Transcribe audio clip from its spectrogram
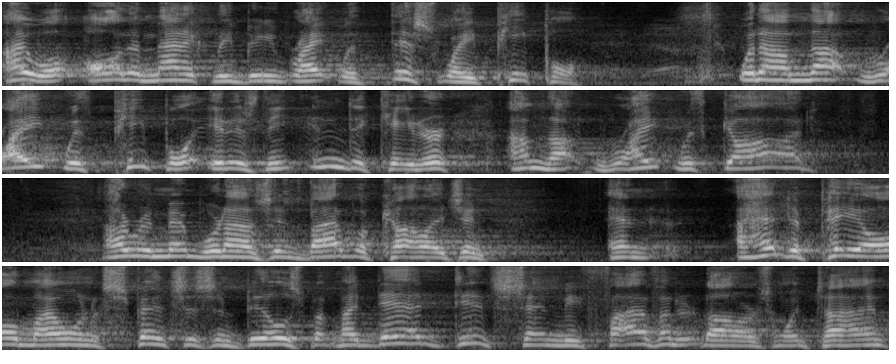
I will automatically be right with this way people. When I'm not right with people, it is the indicator I'm not right with God. I remember when I was in Bible college and and I had to pay all my own expenses and bills, but my dad did send me $500 one time.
